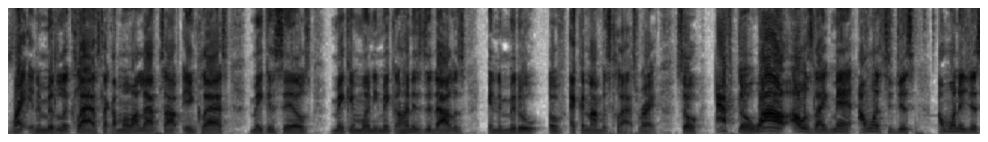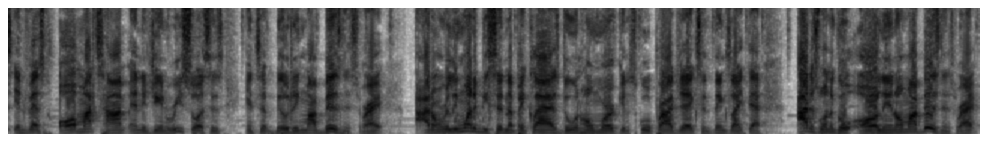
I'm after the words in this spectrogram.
right in the middle of class. Like I'm on my laptop in class, making sales, making money, making hundreds of dollars in the middle of economics class, right? So after a while, I was like, man, I want to just, I want to just invest all my time, energy, and resources into building my business, right? I don't really want to be sitting up in class doing homework and school projects and things like that. I just want to go all in on my business, right?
